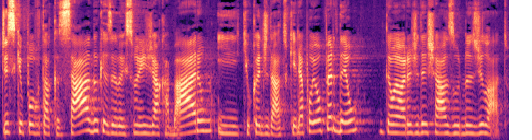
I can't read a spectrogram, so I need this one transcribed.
Disse que o povo está cansado, que as eleições já acabaram e que o candidato que ele apoiou perdeu, então é hora de deixar as urnas de lado.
